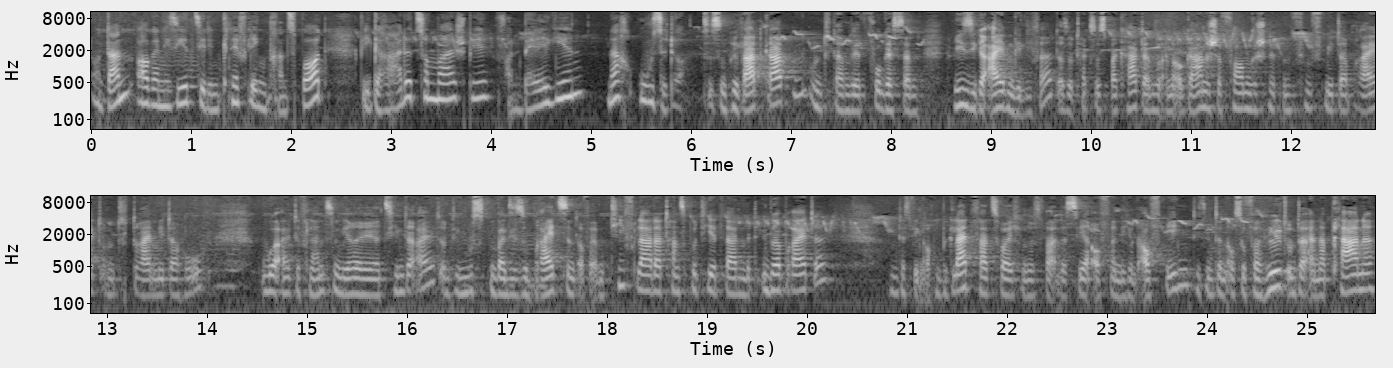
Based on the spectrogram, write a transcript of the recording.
Und dann organisiert sie den kniffligen Transport, wie gerade zum Beispiel von Belgien nach Usedom. Es ist ein Privatgarten und da haben wir vorgestern riesige Eiben geliefert, also Taxus baccata, so eine organische Form geschnitten, fünf Meter breit und drei Meter hoch. Uralte Pflanzen, mehrere Jahrzehnte alt und die mussten, weil die so breit sind, auf einem Tieflader transportiert werden mit Überbreite und deswegen auch ein Begleitfahrzeug und das war alles sehr aufwendig und aufregend. Die sind dann auch so verhüllt unter einer Plane,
